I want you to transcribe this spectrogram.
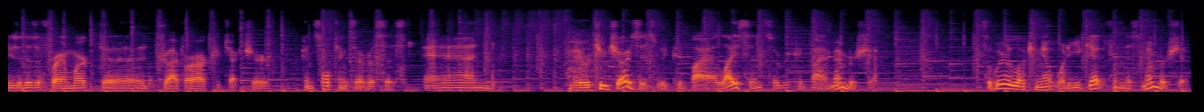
use it as a framework to drive our architecture consulting services. And there were two choices. We could buy a license or we could buy a membership. So we were looking at what do you get from this membership?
